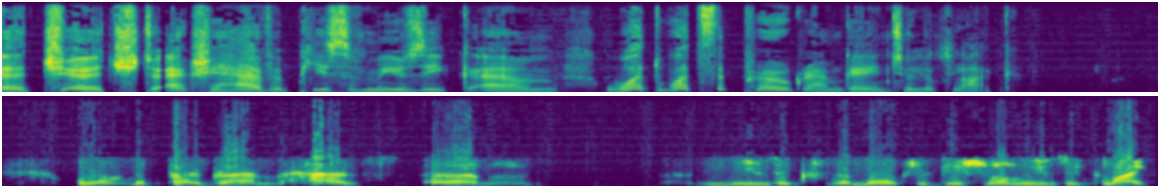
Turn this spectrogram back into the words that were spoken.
uh, church to actually have a piece of music. Um, what What's the program going to look like? Well, the program has um, music, more traditional music like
